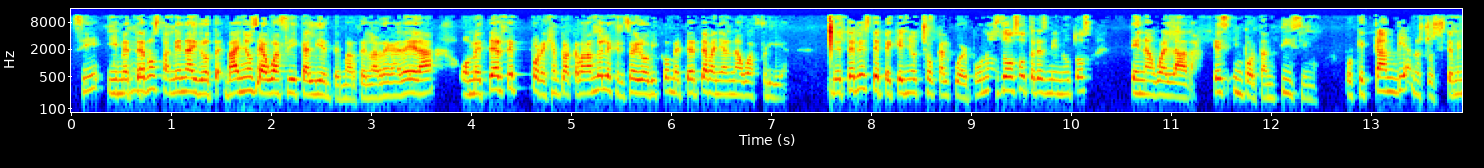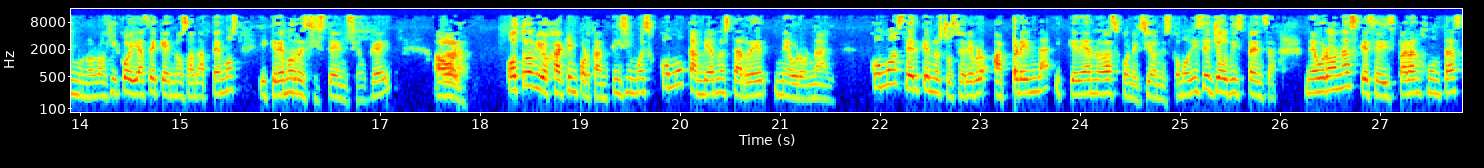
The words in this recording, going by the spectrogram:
¿sí? Y meternos también a baños de agua fría y caliente, Marta, en la regadera, o meterte, por ejemplo, acabando el ejercicio aeróbico, meterte a bañar en agua fría. Meter este pequeño choque al cuerpo, unos dos o tres minutos en agua helada. Es importantísimo porque cambia nuestro sistema inmunológico y hace que nos adaptemos y creemos resistencia, ¿ok? Ahora, otro biohack importantísimo es cómo cambiar nuestra red neuronal. Cómo hacer que nuestro cerebro aprenda y crea nuevas conexiones. Como dice Joe Dispensa, neuronas que se disparan juntas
